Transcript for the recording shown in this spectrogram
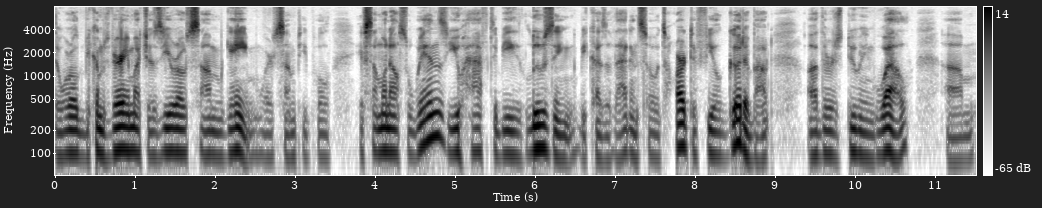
the world becomes very much a zero sum game where some people, if someone else wins, you have to be losing because of that. And so it's hard to feel good about others doing well um,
